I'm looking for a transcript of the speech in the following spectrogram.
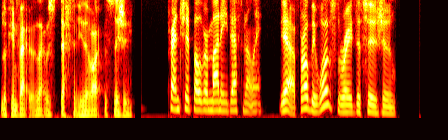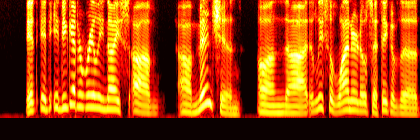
looking back, that that was definitely the right decision. Friendship over money, definitely. Yeah, it probably was the right decision. It, it, it you get a really nice um uh, mention on uh, at least the liner notes. I think of the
